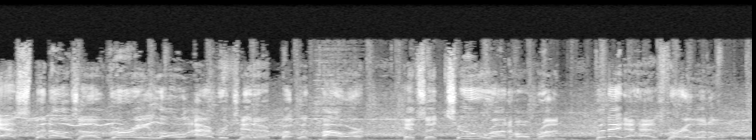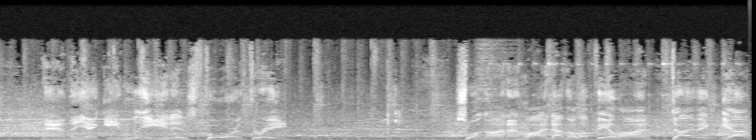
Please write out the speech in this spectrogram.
Espinosa, very low average hitter, but with power, hits a two-run home run. Pineda has very little. And the Yankee lead is 4-3. Swung on and line down the left field line. Diving Young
